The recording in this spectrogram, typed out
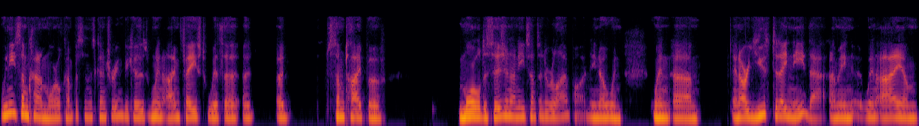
we need some kind of moral compass in this country because when I'm faced with a, a, a some type of moral decision, I need something to rely upon. You know, when when um, and our youth today need that. I mean, when I am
